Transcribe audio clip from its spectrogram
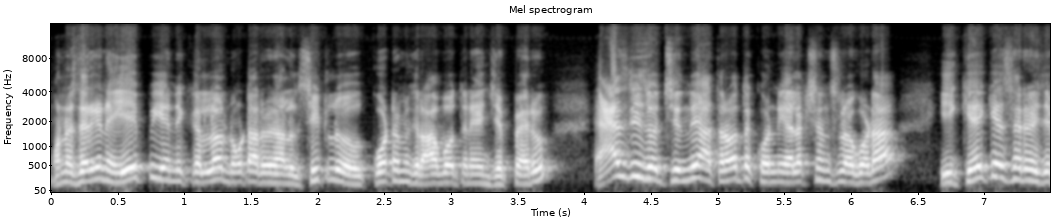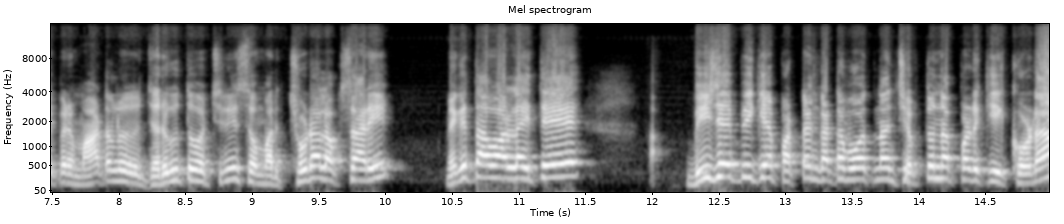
మొన్న జరిగిన ఏపీ ఎన్నికల్లో నూట అరవై నాలుగు సీట్లు కూటమికి రాబోతున్నాయని చెప్పారు. యాజ్ ఇట్ ఈజ్ వచ్చింది. ఆ తర్వాత కొన్ని ఎలక్షన్స్లో కూడా ఈ కేకే సర్వే చెప్పిన మాటలు జరుగుతూ వచ్చినాయి. సో మరి చూడాలి ఒకసారి. మిగతా వాళ్ళైతే బీజేపీకే పట్టం కట్టబోతుందని చెప్తున్నప్పటికీ కూడా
